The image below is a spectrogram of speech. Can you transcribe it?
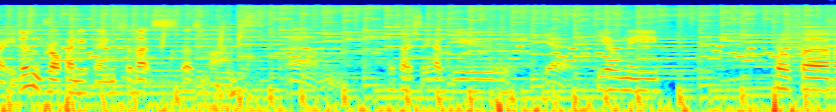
Right, he doesn't drop anything, so that's that's fine. Um, let's actually have you, yeah, heal me, Pilfer,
